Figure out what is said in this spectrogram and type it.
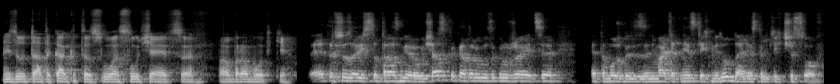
результата? Как это у вас случается по обработке? Это все зависит от размера участка, который вы загружаете. Это может быть занимать от нескольких минут до нескольких часов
